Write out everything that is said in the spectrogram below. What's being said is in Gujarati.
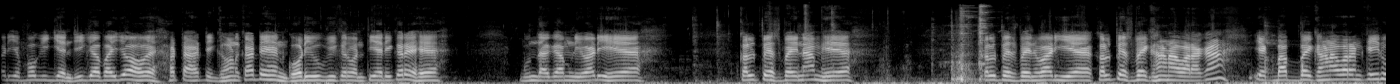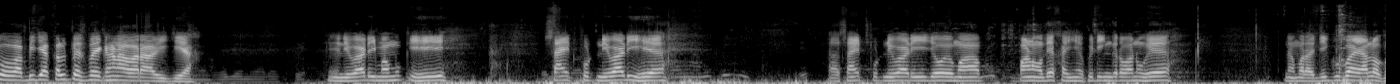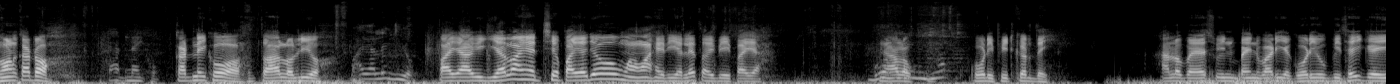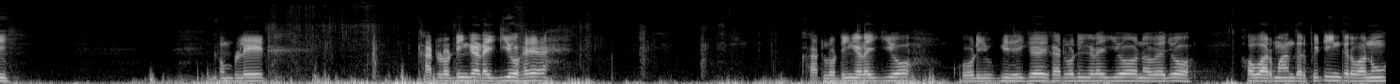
ગાડીએ પોગી ગયા ને જીગાભાઈ જો હવે હટાહટી ઘણ કાઢે છે ને ઘોડી ઊભી કરવાની તૈયારી કરે છે. ગુંદા ગામની વાડી છે. કલ્પેશભાઈ નામ છે. કલ્પેશભાઈની વાડી છે. કલ્પેશભાઈ ઘાણાવાળા કાં? એક બાપભાઈ ઘાણાવાળાને કર્યું, હવે બીજા કલ્પેશભાઈ ઘાણાવાળા આવી ગયા. એની વાડીમાં મૂકી સાઠ ફૂટની વાડી છે. આ સાઠ ફૂટની વાડી જો એમાં પાણો દેખાય, અહીંયા ફિટિંગ કરવાનું છે. ને અમારા જીગુભાઈ, હાલો, ઘણ કાઢો. કાઢ નાખ્યો. કાઢ નાખો તો હાલો લ્યો. પાયા લઈ ગયો. પાયા આવી ગયા. હાલો અહીંયા જ છે પાયા. જો વાહેરિયા લેતો હોય બે પાયા. ને હાલો ઘોડી ફિટ કરી દઈ. હાલો ભાઈ અશ્વિનભાઈની વાડીએ ઘોડી ઊભી થઈ ગઈ. કમ્પ્લીટ. ખાટલો ટીંગાડાઈ ગયો છે ખાટલો ટીંગાડાઈ ગયો. ઘોડી ઊભી થઈ ગઈ ખાટલો ટીંગાડાઈ ગયો. અને હવે જો સવારમાં અંદર ફિટિંગ કરવાનું.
